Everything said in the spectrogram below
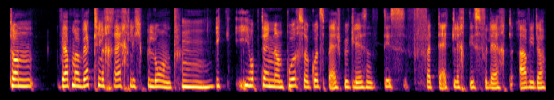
dann wird man wirklich reichlich belohnt. Mhm. Ich, ich habe da in einem Buch so ein gutes Beispiel gelesen, das verdeutlicht das vielleicht auch wieder.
